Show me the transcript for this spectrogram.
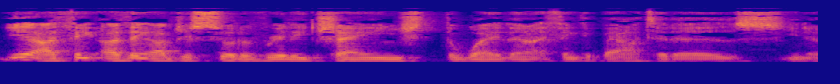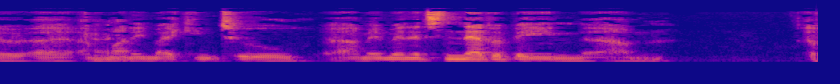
yeah, I think I think I've just sort of really changed the way that I think about it as you know a, a money making tool. Um, I mean, it's never been um, a,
